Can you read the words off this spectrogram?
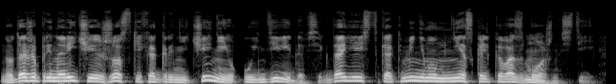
Но даже при наличии жестких ограничений у индивида всегда есть как минимум несколько возможностей –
